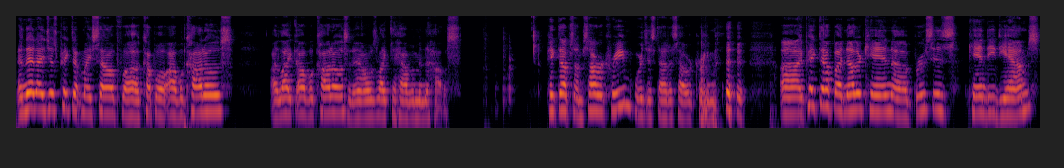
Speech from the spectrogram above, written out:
And then I just picked up myself a couple avocados. I like avocados and I always like to have them in the house. Picked up some sour cream. We're just out of sour cream. uh, I picked up another can of Bruce's candied yams.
